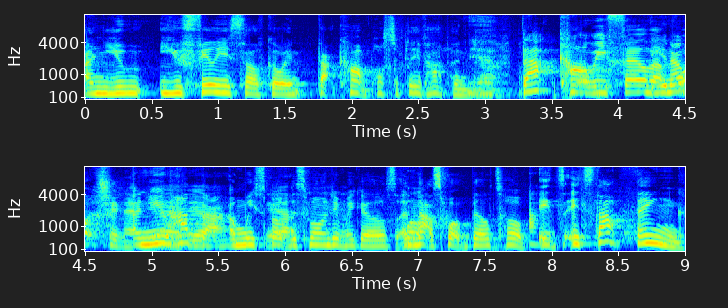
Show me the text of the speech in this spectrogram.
And you you feel yourself going that can't possibly have happened. Yeah. that can't well, we felt that you know? watching it. And you yeah, had yeah. that and we spoke yeah. this morning didn't we girls? And well, that's what built up. It's it's that thing.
